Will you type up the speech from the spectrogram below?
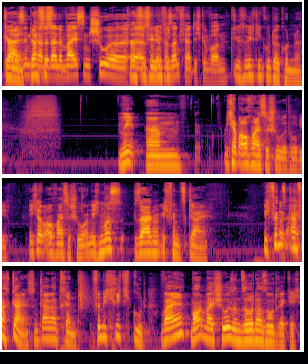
Geil. Oder sind gerade deine weißen Schuhe äh, für den Versand fertig geworden? Richtig guter Kunde. Nee, ähm, ich habe auch weiße Schuhe, Tobi. Ich habe auch weiße Schuhe und ich muss sagen, ich find's geil. Ich finde es okay. einfach geil. Es ist ein geiler Trend. Finde ich richtig gut. Weil Mountainbike-Schuhe sind so oder so dreckig.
